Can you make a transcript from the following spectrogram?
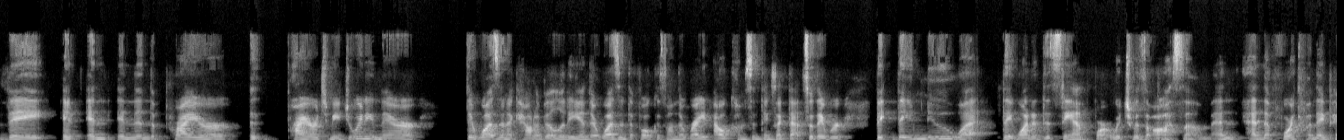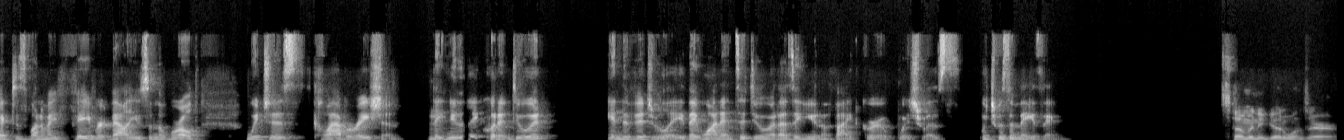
they and and, and then the prior uh, prior to me joining there, there wasn't accountability and there wasn't the focus on the right outcomes and things like that. So they were they they knew what they wanted to stand for, which was awesome. And and the fourth one they picked is one of my favorite values in the world, which is collaboration. They Hmm. knew they couldn't do it individually. They wanted to do it as a unified group, which was which was amazing. So many good ones there.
